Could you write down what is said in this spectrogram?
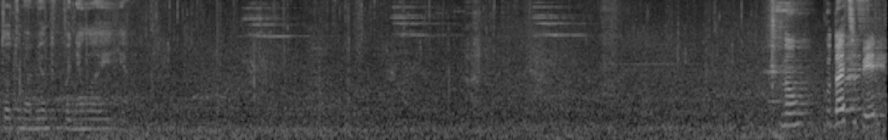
В тот момент поняла и я. Ну, куда теперь?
